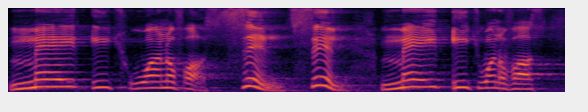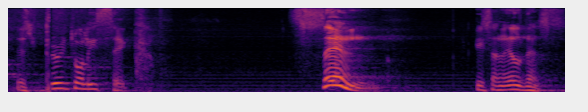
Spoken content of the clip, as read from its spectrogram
made each one of us, sin, sin made each one of us spiritually sick. Sin is an illness,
